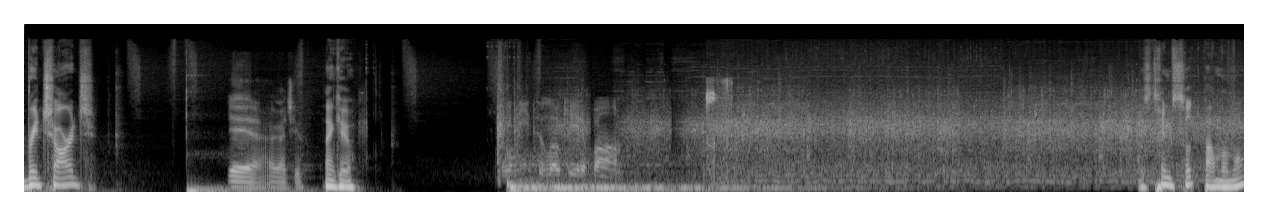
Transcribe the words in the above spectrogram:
Bridge charge. Yeah, yeah, I got you. Thank you. They need to locate a bomb. Le stream saute par moment.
